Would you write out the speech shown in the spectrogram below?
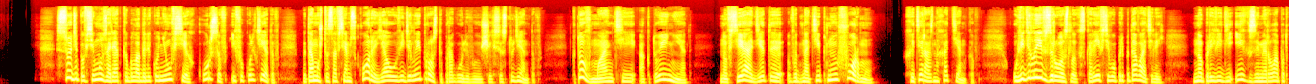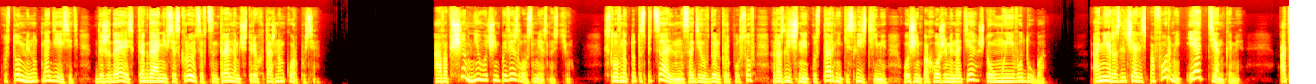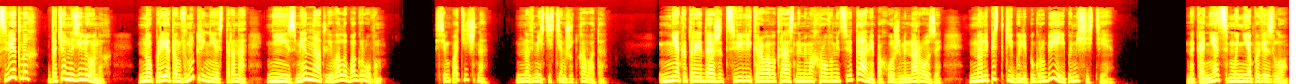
Судя по всему, зарядка была далеко не у всех курсов и факультетов, потому что совсем скоро я увидела и просто прогуливающихся студентов. Кто в мантии, а кто и нет. Но все одеты в однотипную форму, хоть и разных оттенков. Увидела и взрослых, скорее всего, преподавателей, но при виде их замерла под кустом минут на десять, дожидаясь, когда они все скроются в центральном четырехэтажном корпусе. А вообще мне очень повезло с местностью. Словно кто-то специально насадил вдоль корпусов различные кустарники с листьями, очень похожими на те, что у моего дуба. Они различались по форме и оттенками. От светлых до темно зеленых но при этом внутренняя сторона неизменно отливала багровым. Симпатично, но вместе с тем жутковато. Некоторые даже цвели кроваво-красными махровыми цветами, похожими на розы, но лепестки были погрубее и помесистее. Наконец, мне повезло.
